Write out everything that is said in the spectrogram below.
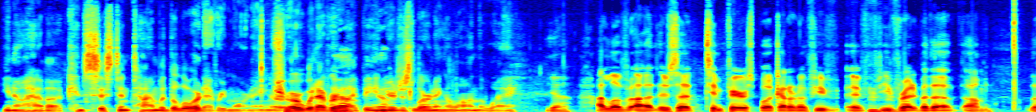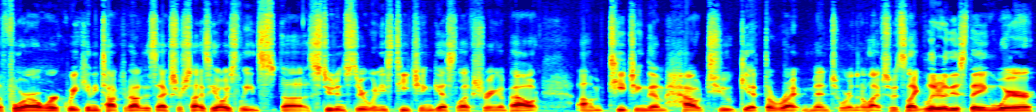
you know, have a consistent time with the Lord every morning or, or whatever Yeah, it might be, and yeah. you're just learning along the way. Yeah, I love. Uh, there's a Tim Ferriss book. I don't know if you've if Mm-hmm. you've read it, but the um, the four hour work week, and he talked about this exercise he always leads uh, students through when he's teaching, guest lecturing about um, teaching them how to get the right mentor in their life. So it's like literally this thing where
